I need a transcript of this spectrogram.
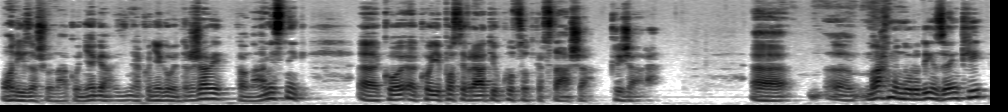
on je izašao nakon njega, nakon njegove države, kao namjesnik, e, e, koji je poslije vratio kuc od krstaša, križara. E, Mahmud Nurudin Zenki,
